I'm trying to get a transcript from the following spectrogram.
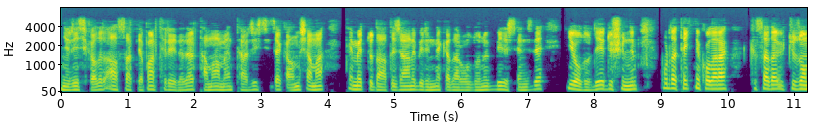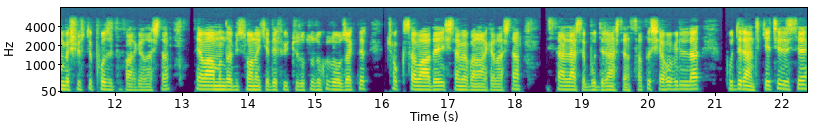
risk alır, al sat yapar, trade eder. Tamamen tercih size kalmış ama temettü dağıtacağını birin ne kadar olduğunu bilirseniz de iyi olur diye düşündüm. Burada teknik olarak Kısada 315 üstü pozitif arkadaşlar. Devamında bir sonraki hedefi 339 olacaktır. Çok kısa vade işlem yapan arkadaşlar isterlerse bu dirençten satış yapabilirler. Bu direnç geçilirse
